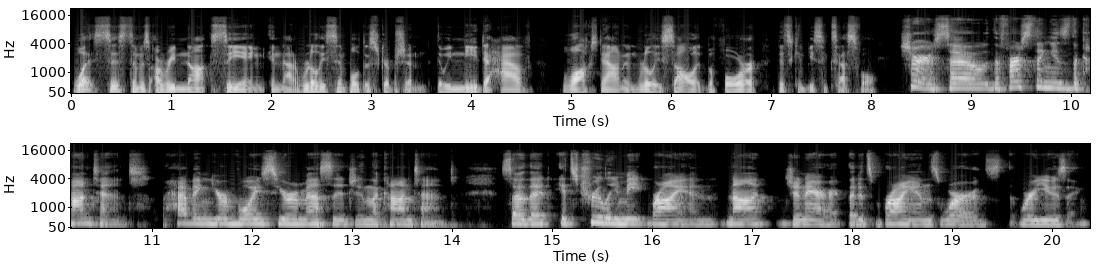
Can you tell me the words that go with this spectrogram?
What systems are we not seeing in that really simple description that we need to have locked down and really solid before this can be successful? Sure. So the first thing is the content, having your voice, your message in the content so that it's truly meet Brian, not generic, that it's Brian's words that we're using.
